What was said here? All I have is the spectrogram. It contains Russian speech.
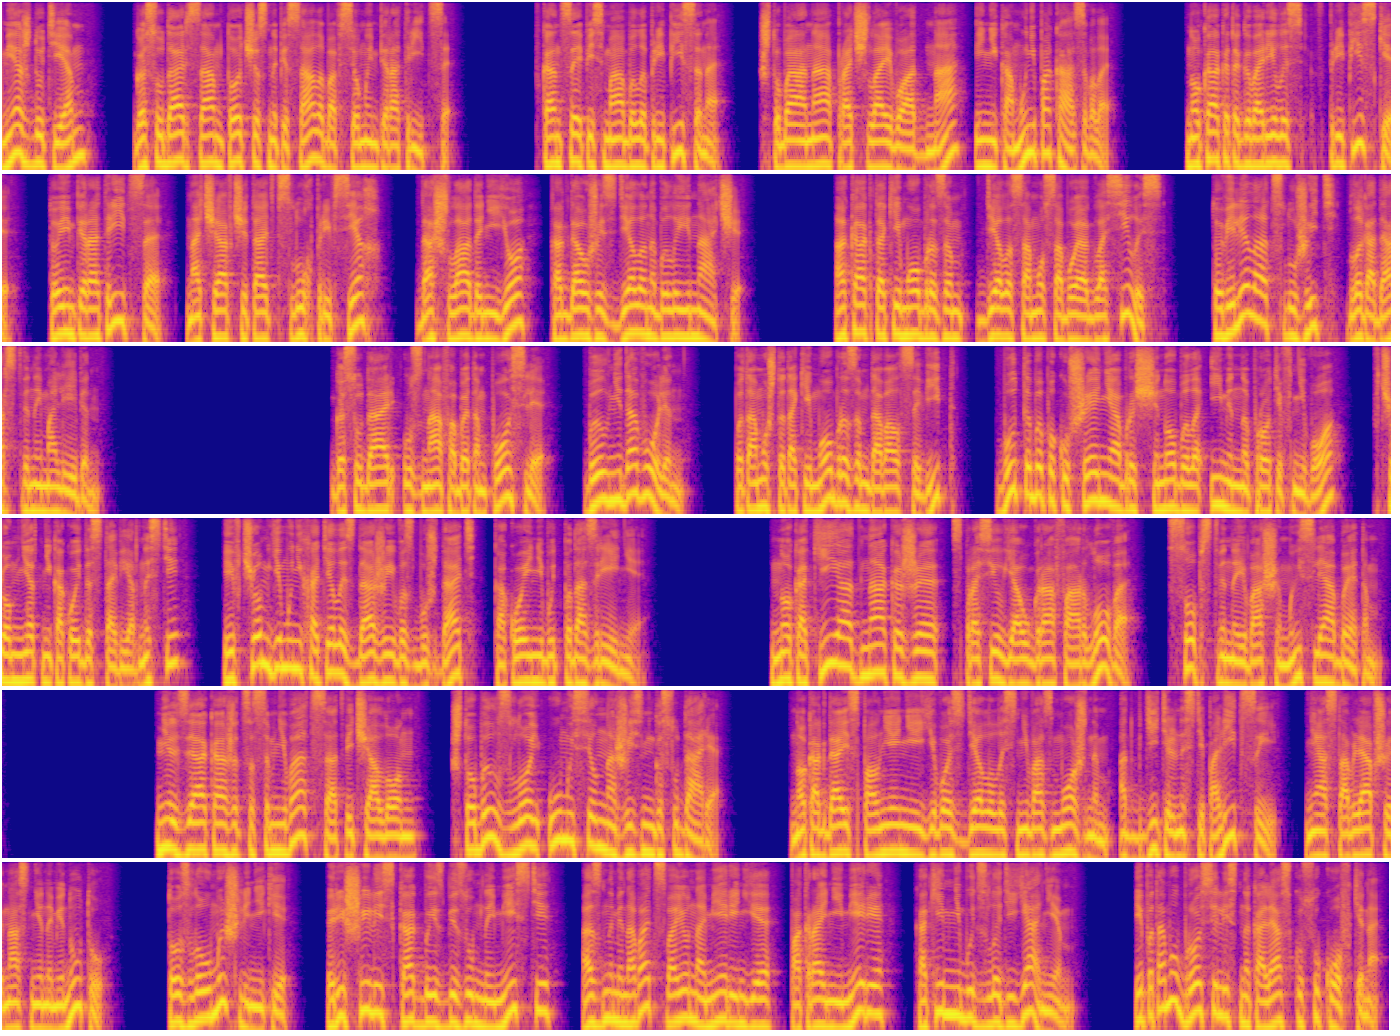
Между тем, государь сам тотчас написал обо всем императрице. В конце письма было приписано, чтобы она прочла его одна и никому не показывала. Но как это говорилось в приписке, то императрица, начав читать вслух при всех, дошла до нее, когда уже сделано было иначе. А как таким образом дело само собой огласилось, то велела отслужить благодарственный молебен. Государь, узнав об этом после, был недоволен, потому что таким образом давался вид, будто бы покушение обращено было именно против него, в чем нет никакой достоверности и в чем ему не хотелось даже и возбуждать какое-нибудь подозрение. «Но какие, однако же, — спросил я у графа Орлова, — собственные ваши мысли об этом?» «Нельзя, кажется, сомневаться, — отвечал он, — что был злой умысел на жизнь государя. Но когда исполнение его сделалось невозможным от бдительности полиции, не оставлявшей нас ни на минуту, то злоумышленники решились как бы из безумной мести ознаменовать свое намерение, по крайней мере, каким-нибудь злодеянием, и потому бросились на коляску Суковкина,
